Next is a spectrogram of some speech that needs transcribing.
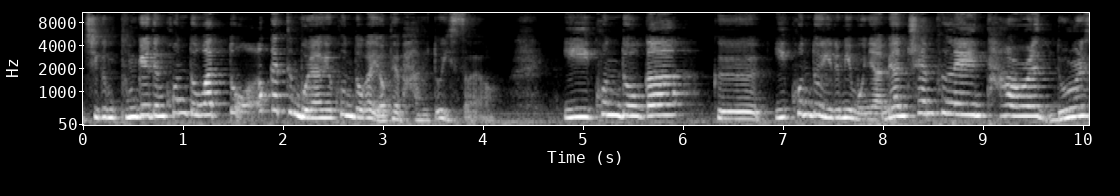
지금 붕괴된 콘도와 똑같은 모양의 콘도가 옆에 바로 또 있어요. 이 콘도가 그 이 콘도 이름이 뭐냐면 Champlain Tower North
